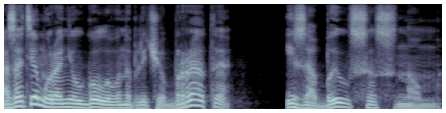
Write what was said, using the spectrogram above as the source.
а затем уронил голову на плечо брата и забылся сном.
